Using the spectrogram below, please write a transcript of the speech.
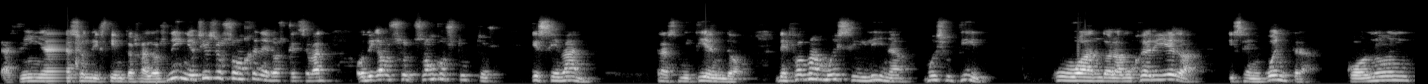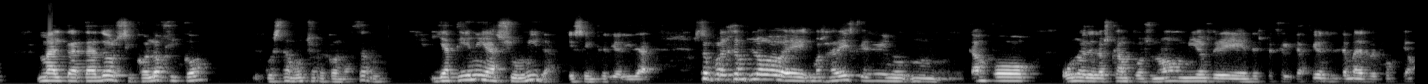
Las niñas son distintos a los niños y esos son géneros que se van, o digamos, son, constructos que se van transmitiendo de forma muy civilina, muy sutil. Cuando la mujer llega y se encuentra con un maltratador psicológico, le cuesta mucho reconocerlo ya tiene asumida esa inferioridad. Esto, por ejemplo, eh, como sabéis, que en un campo, uno de los campos ¿no? míos de, especialización es el tema del refugio,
